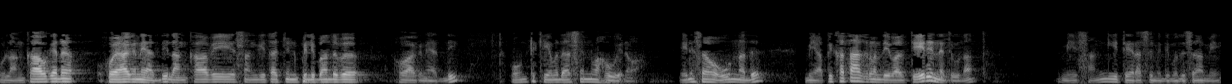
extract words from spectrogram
ඔහු ලංකාව ගැන හොයාගෙන යද්දි ලංකාවේ සංගීතඥයන් පිළිබඳව හොයාගෙන යද්දි ඔවුන්ට කේමදාසන්ව අහු වෙනවා. ඒ නිසා ඔවුන් අද මේ අපි කතා කරන දේවල් තේරෙන්නේ නැති වුණත් මේ සංගීතයේ රස විඳින නිසා මේ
